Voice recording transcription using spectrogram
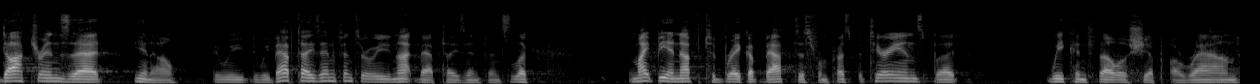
doctrines that, you know, do we, do we baptize infants or do we not baptize infants? Look, it might be enough to break up Baptists from Presbyterians, but we can fellowship around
